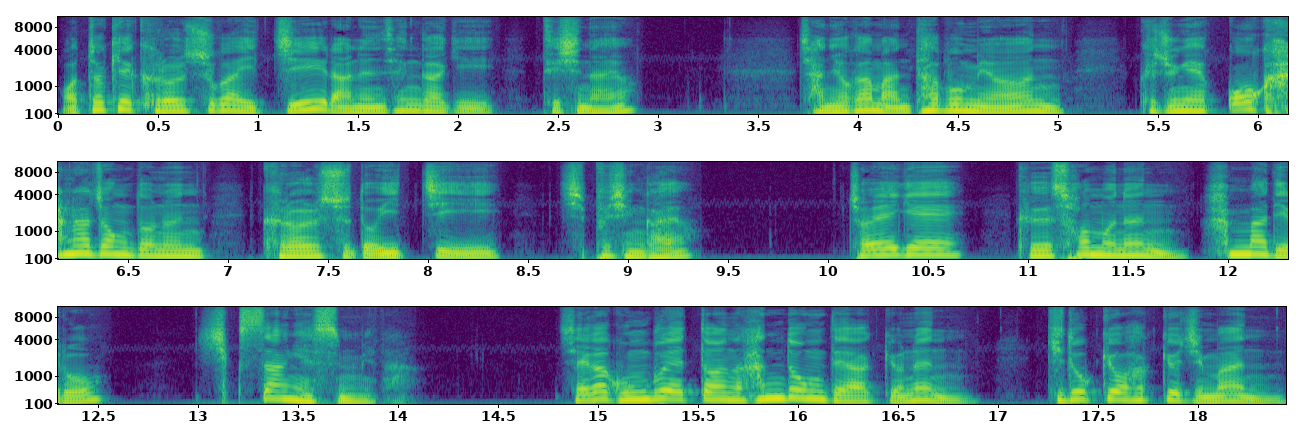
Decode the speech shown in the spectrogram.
어떻게 그럴 수가 있지? 라는 생각이 드시나요? 자녀가 많다 보면 그 중에 꼭 하나 정도는 그럴 수도 있지 싶으신가요? 저에게 그 서문은 한마디로 식상했습니다. 제가 공부했던 한동대학교는 기독교 학교지만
